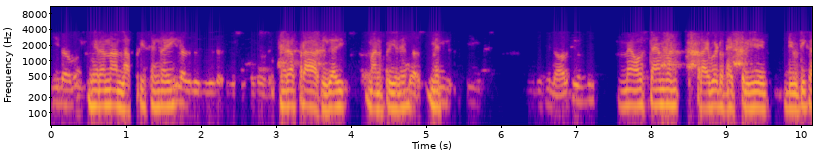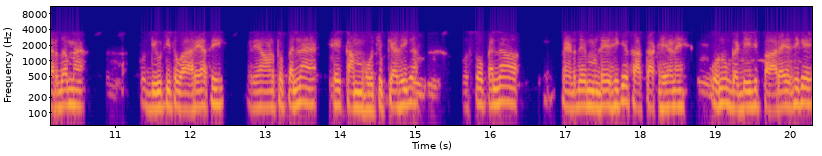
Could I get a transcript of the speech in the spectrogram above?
ਕੀ ਨਾਮ ਹੈ ਮੇਰਾ ਨਾਮ ਲਵਪ੍ਰੀਤ ਸਿੰਘ ਹੈ ਕੀ ਜੀ ਲੱਗਦਾ ਸੀ ਜਿਹੜਾ ਤੁਸੀਂ ਤੁਹਾਡੇ ਮੇਰਾ ਭਰਾ ਸੀਗਾ ਜੀ ਮਨਪ੍ਰੀਤ ਸਿੰਘ। ਮੈਂ ਤੁਸੀਂ ਨਾਲ ਸੀ ਉਸਦੇ ਮੈਂ ਉਸ ਟਾਈਮ ਪ੍ਰਾਈਵੇਟ ਫੈਕਟਰੀ 'ਚ ਡਿਊਟੀ ਕਰਦਾ ਮੈਂ। ਉਹ ਡਿਊਟੀ ਤੋਂ ਆ ਰਿਹਾ ਸੀ। ਮੇਰੇ ਆਉਣ ਤੋਂ ਪਹਿਲਾਂ ਇਹ ਕੰਮ ਹੋ ਚੁੱਕਿਆ ਸੀਗਾ। ਉਸ ਤੋਂ ਪਹਿਲਾਂ ਪਿੰਡ ਦੇ ਮੁੰਡੇ ਸੀਗੇ 7-8 ਜਣੇ। ਉਹਨੂੰ ਗੱਡੀ 'ਚ ਪਾ ਰਹੇ ਸੀਗੇ।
